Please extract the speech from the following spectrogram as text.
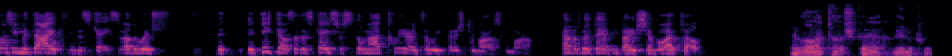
was he medayik from this case? In other words, the, the, details of this case are still not clear until we finish tomorrow's Gemara. Have a good day, everybody. Shavua Tov. Shavua Tov. Beautiful.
